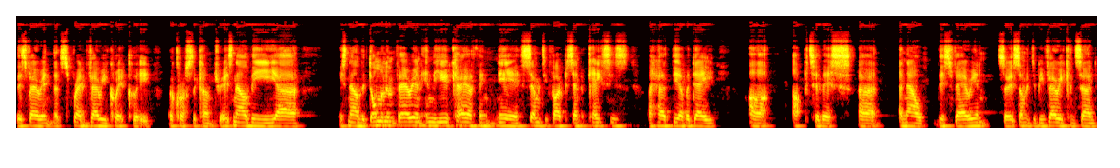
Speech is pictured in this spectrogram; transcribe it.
This variant that spread very quickly across the country. It's now the uh, it's now the dominant variant in the UK. I think near 75% of cases I heard the other day are up to this uh, are now this variant. So it's something to be very concerned,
